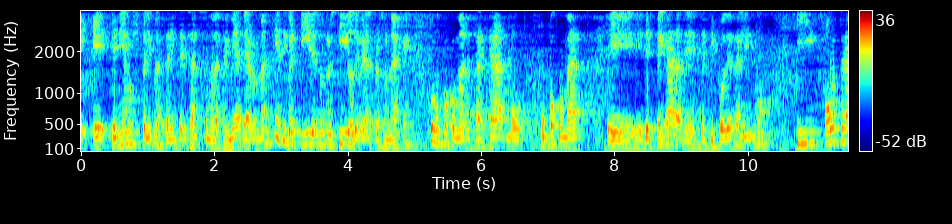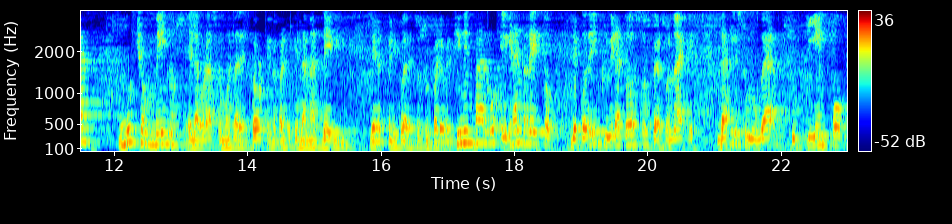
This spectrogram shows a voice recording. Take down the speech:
eh, eh, teníamos películas tan interesantes como la primera de Iron Man, que es divertida, es otro estilo de ver al personaje, con un poco más de sarcasmo, un poco más eh, despegada de este tipo de realismo, y otras mucho menos elaboradas como es la de Thor, que me parece que es la más débil de las películas de estos superhéroes. Sin embargo, el gran reto de poder incluir a todos estos personajes, darle su lugar, su tiempo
